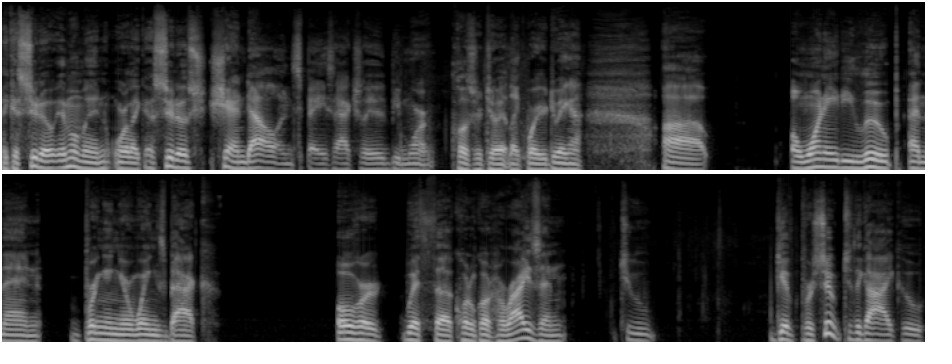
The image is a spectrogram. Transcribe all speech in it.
like a pseudo Immelmann or like a pseudo Chandelle in space. Actually, it'd be more closer to it, like where you're doing a uh, a 180 loop and then bringing your wings back over with the quote unquote horizon to give pursuit to the guy who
